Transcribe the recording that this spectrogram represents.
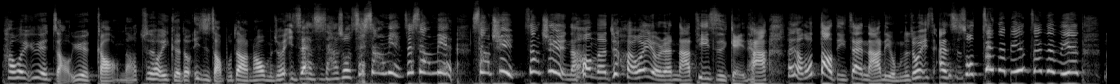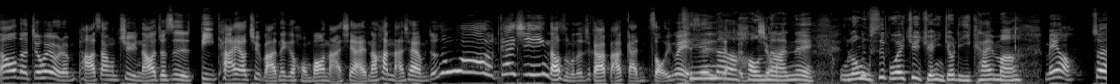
他会越找越高，然后最后一个都一直找不到，然后我们就会一直暗示他说在上面，在上面，上去，上去。然后呢，就还会有人拿梯子给他，他想说到底在哪里，我们就会一直暗示说在那边，在那边。然后呢，就会有人爬上去，然后就是逼他要去把那个红包拿下来。然后他拿下来，我们就说哇，很开心，然后什么的就赶快把他赶走，因为天哪，好难呢。舞龙舞狮不会拒绝你就离开吗？没有。所以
